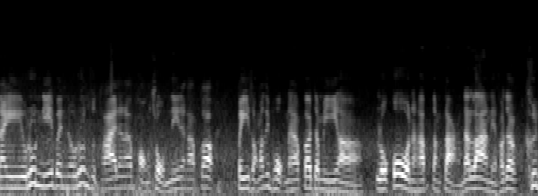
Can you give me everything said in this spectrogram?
ในรุ่นนี้เป็นรุ่นสุดท้ายนะครับของโฉมนี้นะครับก็ปี 2016 นะครับ ก็จะมีโลโก้นะครับต่างๆ ด้านล่างเนี่ยเขาจะขึ้น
